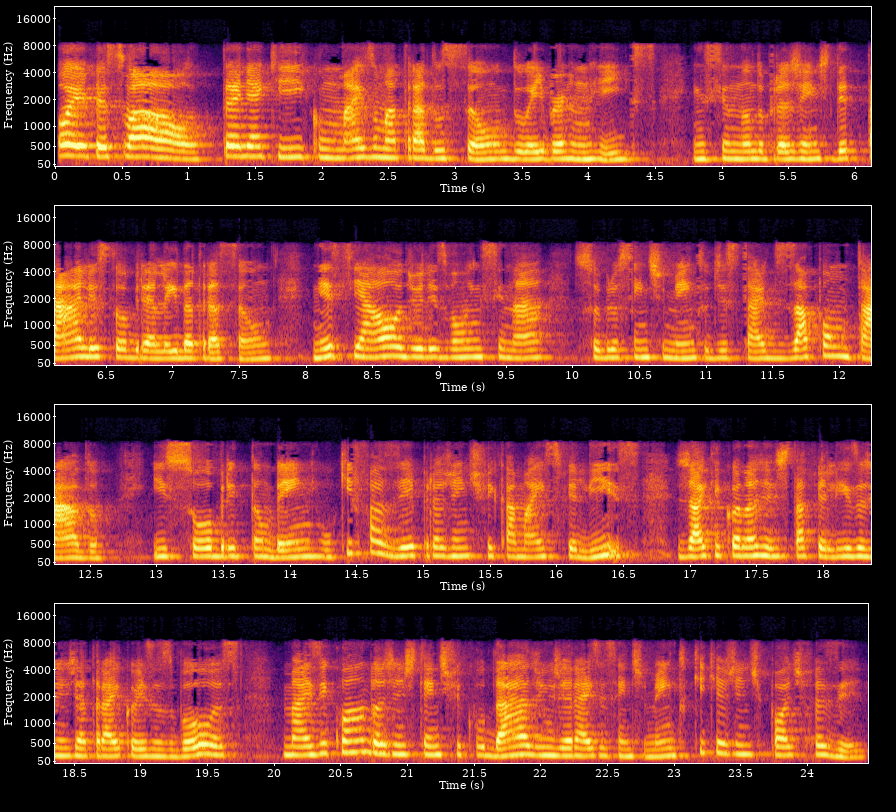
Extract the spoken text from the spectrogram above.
Oi, pessoal! Tânia aqui com mais uma tradução do Abraham Hicks, ensinando para gente detalhes sobre a lei da atração. Nesse áudio, eles vão ensinar sobre o sentimento de estar desapontado e sobre também o que fazer para a gente ficar mais feliz, já que quando a gente está feliz a gente atrai coisas boas, mas e quando a gente tem dificuldade em gerar esse sentimento, o que, que a gente pode fazer?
